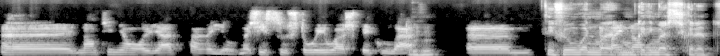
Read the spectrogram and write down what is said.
uh, não tinham olhado para ele. Mas isso estou eu a especular. Uhum. Um, Sim, foi um ano mais, um não, bocadinho mais discreto.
